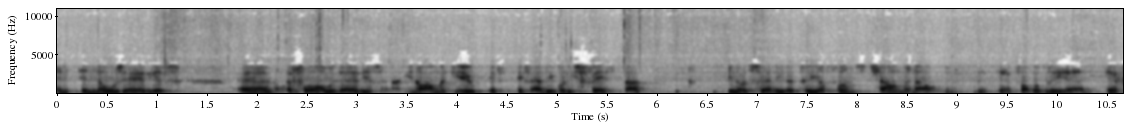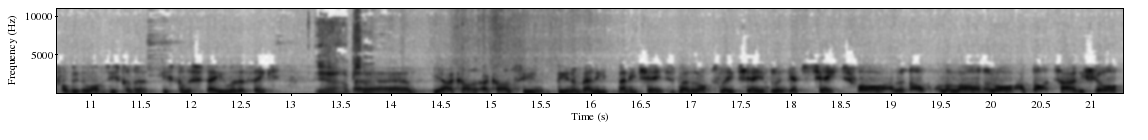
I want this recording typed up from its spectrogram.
in, in those areas. Um, in the forward areas, you know, I'm with you. If if everybody's fit, that you know, certainly the three up front, Chalmers and they're probably um, they're probably the ones he's gonna he's gonna stay with. I think. Yeah, absolutely. Um, yeah, I can't I can't see him being a many many changes. Whether Oxlade-Chamberlain gets changed for I don't know Lallana or I'm not entirely sure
